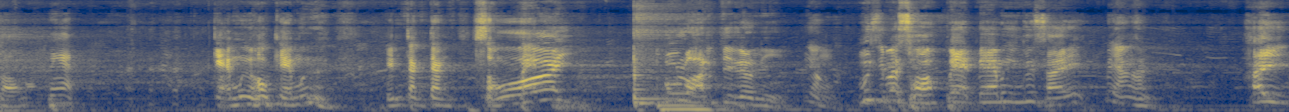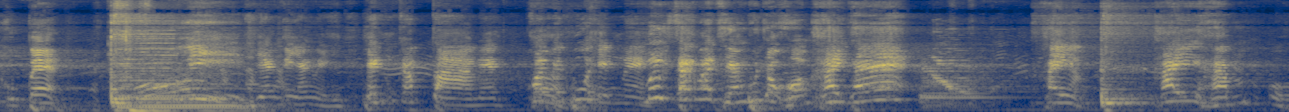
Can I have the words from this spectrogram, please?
สองแปดแก้มือเขาแก้มือ เห็นจังๆสองโอ้แปดยมึงหลอนจริงแล้วนี่ ยังมึงสิมาสอบแปดแม่มึงอยู่ใสไม่ยังหัน ให้กูแปดโอ้ยเถียงกันยังไงเห็นกับตาแม่ค่อยเป็นผู้เห็นแม่มึงสั่งมาเถียงผู้เจ้าของใครแท้ ใครอะใครหโอ้โห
